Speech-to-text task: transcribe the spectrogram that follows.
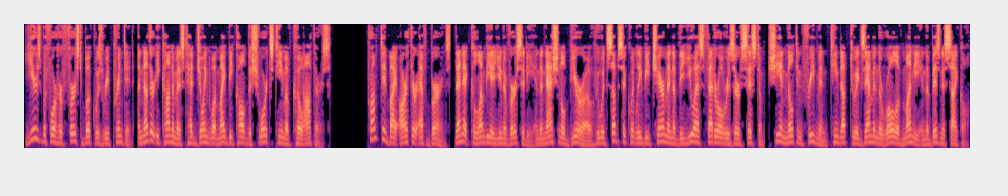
Years before her first book was reprinted, another economist had joined what might be called the Schwartz team of co-authors. Prompted by Arthur F. Burns, then at Columbia University and the National Bureau who would subsequently be chairman of the U.S. Federal Reserve System, she and Milton Friedman teamed up to examine the role of money in the business cycle.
